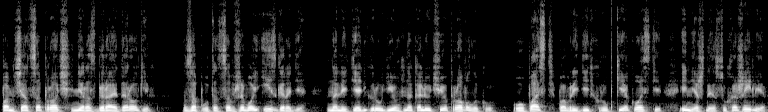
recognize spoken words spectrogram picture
помчаться прочь, не разбирая дороги, запутаться в живой изгороди, налететь грудью на колючую проволоку, упасть, повредить хрупкие кости и нежные сухожилия.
